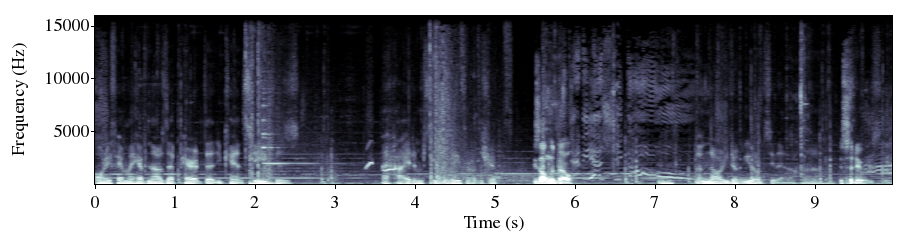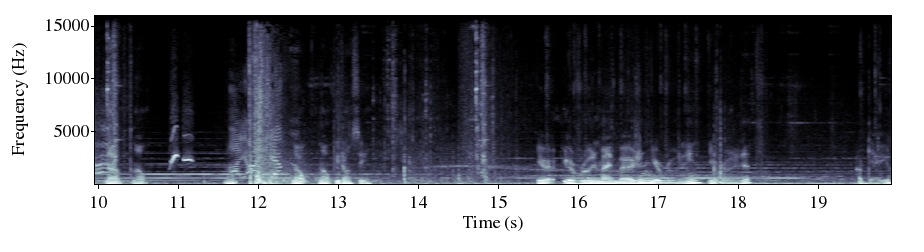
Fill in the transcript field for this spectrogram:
Only family I have now is that parrot that you can't see because I hide him secretly throughout the ship. He's on the bell. Mhm. Uh, No, you don't. You don't see that. Uh, Yes, I do. Nope, nope, nope, nope, nope. You don't see. You're you're ruining my immersion. You're ruining. You're ruining it. How dare you?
